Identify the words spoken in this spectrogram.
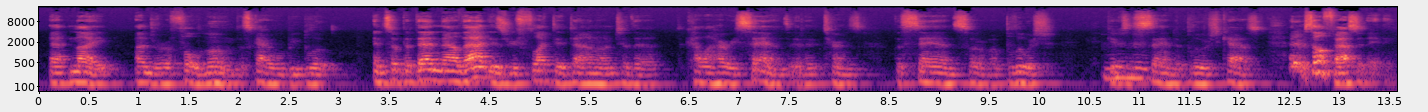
at night under a full moon, the sky will be blue. And so, but then now that is reflected down onto the Kalahari Sands and it turns the sand sort of a bluish gives the Mhm. sand a bluish cast. And it was all fascinating.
